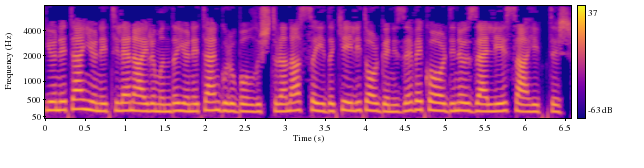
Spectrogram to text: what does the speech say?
Yöneten yönetilen ayrımında yöneten grubu oluşturan az sayıdaki elit organize ve koordine özelliğe sahiptir.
